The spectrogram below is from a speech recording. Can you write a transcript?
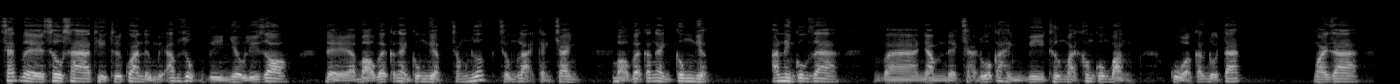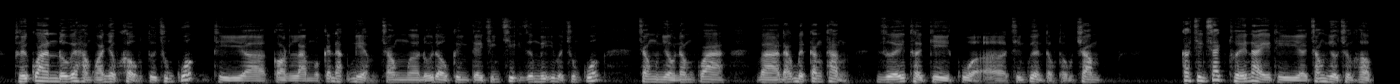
xét về sâu xa thì thuế quan được Mỹ áp dụng vì nhiều lý do để à, bảo vệ các ngành công nghiệp trong nước chống lại cạnh tranh, bảo vệ các ngành công nghiệp, an ninh quốc gia và nhằm để trả đũa các hành vi thương mại không công bằng của các đối tác. Ngoài ra, thuế quan đối với hàng hóa nhập khẩu từ Trung Quốc thì à, còn là một cái đặc điểm trong à, đối đầu kinh tế chính trị giữa Mỹ và Trung Quốc trong nhiều năm qua và đặc biệt căng thẳng dưới thời kỳ của ờ, chính quyền Tổng thống Trump. Các chính sách thuế này thì ờ, trong nhiều trường hợp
